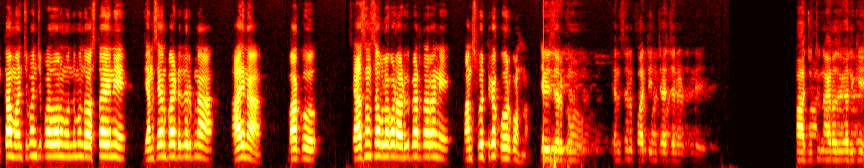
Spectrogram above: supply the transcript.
ఇంకా మంచి మంచి పదవులు ముందు ముందు వస్తాయని జనసేన పార్టీ తరపున ఆయన మాకు శాసనసభలో కూడా అడుగు పెడతారని మనస్ఫూర్తిగా కోరుకుంటున్నాం. జనసేన పార్టీ ఇన్ఛార్జ్ అయినటువంటి మా జుత్తు నాగరాజు గారికి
